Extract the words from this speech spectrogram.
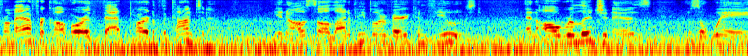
from Africa or that part of the continent. You know, so a lot of people are very confused, and all religion is is a way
